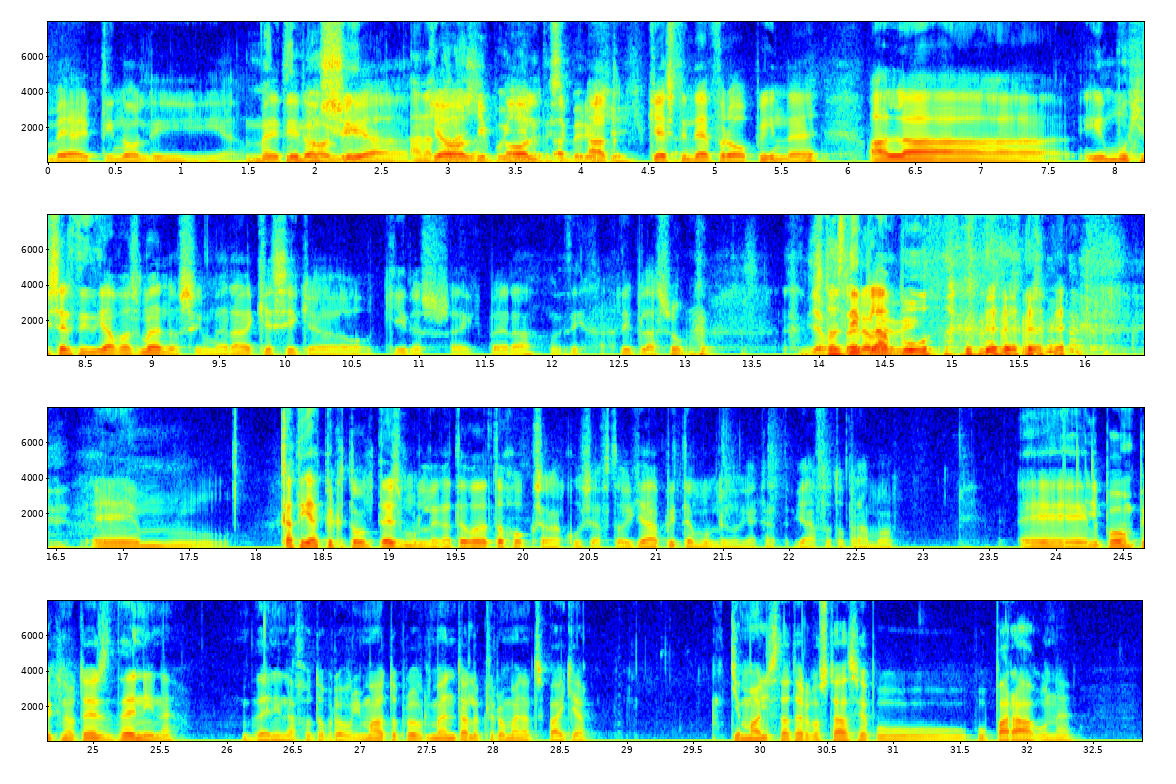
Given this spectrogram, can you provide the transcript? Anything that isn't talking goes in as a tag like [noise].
με την όλη Με με την τη όλη Ρωσία και, αναταραχή όλα- που γίνεται όλα- στην περιοχή α, εκεί και πέρα. στην Ευρώπη ναι αλλά ε, μου έχεις έρθει διαβασμένο σήμερα και εσύ και ο κύριος εκεί πέρα δι- δίπλα σου [laughs] στο Διαβατέρω, δίπλα παιδί. booth. [laughs] Ε, μ, κάτι για πυκνοτέ μου λέγατε. Εγώ δεν το έχω ξανακούσει αυτό. Για πείτε μου λίγο για, κάτι, για αυτό το πράγμα. Ε, λοιπόν, πυκνοτές δεν είναι. Δεν είναι αυτό το πρόβλημα. Το πρόβλημα είναι τα ολοκληρωμένα τσιπάκια. Και μάλιστα τα εργοστάσια που, που παράγουν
